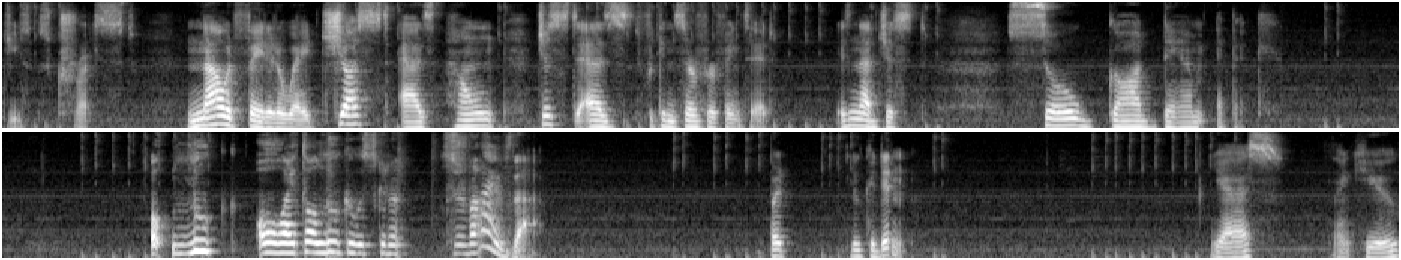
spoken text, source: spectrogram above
Jesus Christ. Now it faded away, just as Hound, just as freaking Surfer fainted. Isn't that just so goddamn epic? Oh, Luke. Oh, I thought Luca was gonna survive that. But Luca didn't. Yes. Thank you.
